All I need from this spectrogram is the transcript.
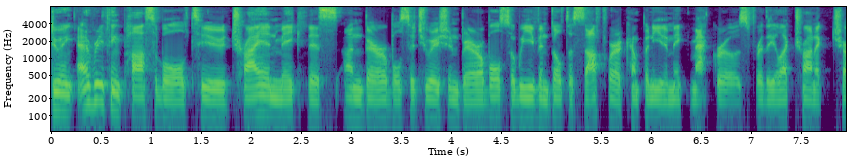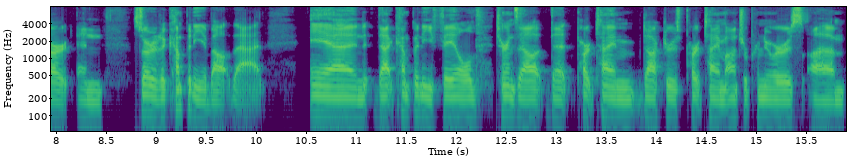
doing everything possible to try and make this unbearable situation bearable. So we even built a software company to make macros for the electronic chart and started a company about that. And that company failed. Turns out that part time doctors, part time entrepreneurs, um,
